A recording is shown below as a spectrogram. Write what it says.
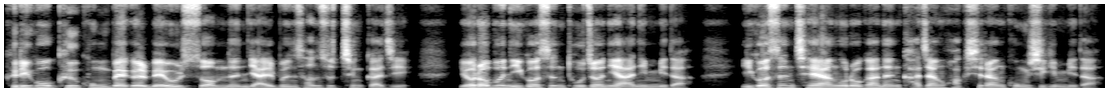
그리고 그 공백을 메울 수 없는 얇은 선수층까지. 여러분 이것은 도전이 아닙니다. 이것은 재앙으로 가는 가장 확실한 공식입니다.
